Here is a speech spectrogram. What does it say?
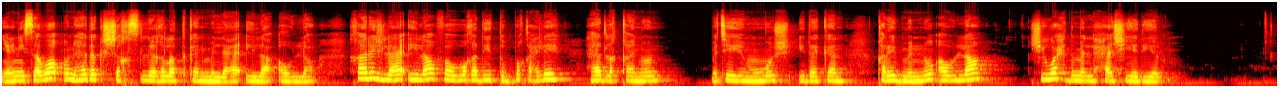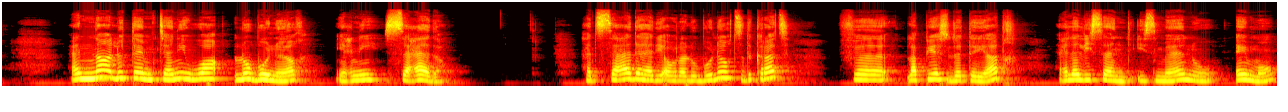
يعني سواء هذاك الشخص اللي غلط كان من العائلة أو لا. خارج العائلة فهو غادي يطبق عليه هذا القانون ما تيهموش إذا كان قريب منه أو لا شي واحد من الحاشية ديالو. عندنا le thème الثاني هو le bonheur يعني السعادة. هاد السعادة هذه اولا le bonheur تذكرات في la pièce de théâtre على لسان إسمان و ايمون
